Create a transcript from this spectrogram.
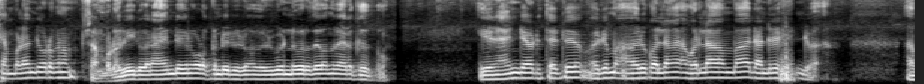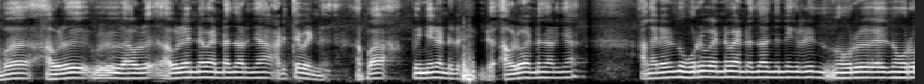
ശമ്പളം കൊടുക്കണം. ശമ്പളം ഒരു ഇരുപതിനായിരം രൂപ കൊടുക്കേണ്ടി വരും. ഒരു പെണ്ണ് വെറുതെ ഒന്ന് വിലക്ക് വെക്കും. ഇരുപതിനായിരം രൂപ എടുത്തിട്ട് ഒരു ഒരു കൊല്ലം കൊല്ലമാകുമ്പോൾ രണ്ട് ലക്ഷം രൂപ. അപ്പോൾ അവൾ അവൾ അവൾ തന്നെ വേണ്ടെന്ന് പറഞ്ഞാൽ അടുത്ത പെണ്ണ്. അപ്പോൾ പിന്നെ രണ്ട് ലക്ഷമുണ്ട് അവൾ വേണ്ടെന്ന് പറഞ്ഞാൽ അങ്ങനെ ഒരു നൂറ് പെണ്ണ് വേണ്ടെന്ന് പറഞ്ഞിട്ടുണ്ടെങ്കിൽ നൂറ് നൂറ്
